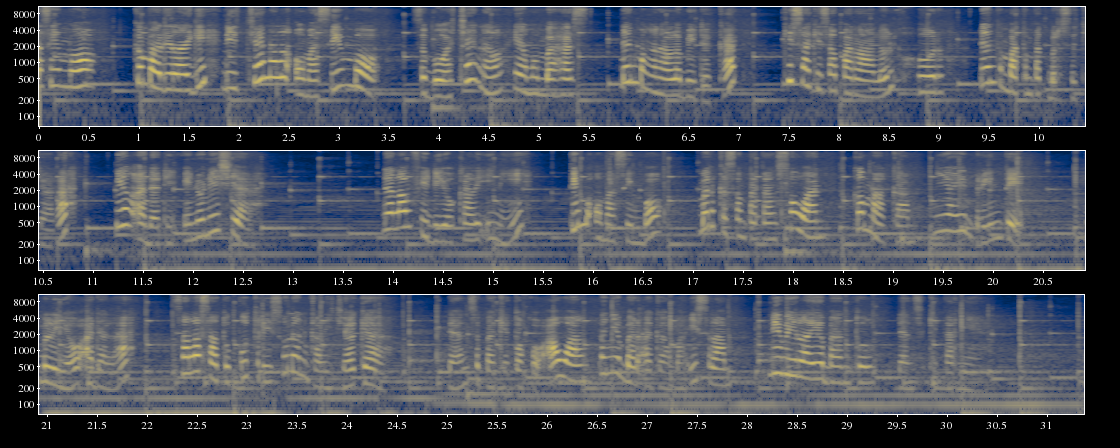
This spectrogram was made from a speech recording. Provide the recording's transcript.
Anak-anak Simbo, kembali lagi di channel Oma Simbo Sebuah channel yang membahas dan mengenal lebih dekat kisah-kisah para leluhur dan tempat-tempat bersejarah yang ada di Indonesia. Dalam video kali ini, tim Oma Simbo berkesempatan sowan ke makam Nyai Brintik Beliau adalah salah satu putri Sunan Kalijaga dan sebagai tokoh awal penyebar agama Islam di wilayah Bantul dan sekitarnya.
